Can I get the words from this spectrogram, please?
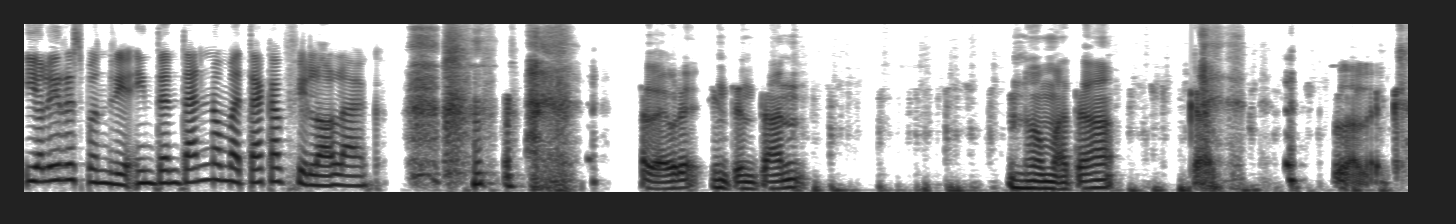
jo li respondria, intentant no matar cap filòleg. A veure, intentant no matar cap l'Alec.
